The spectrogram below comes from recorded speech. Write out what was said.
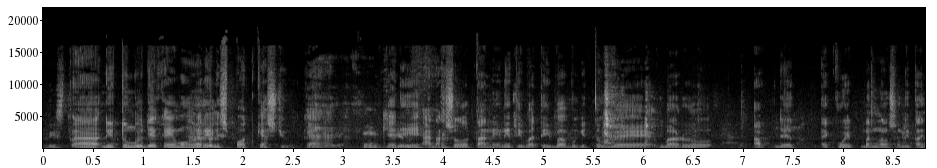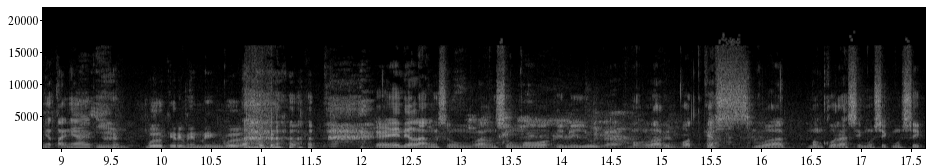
Lister. Eh, ditunggu dia kayaknya mau ngerilis podcast juga Iya, mungkin. jadi anak sultan ini tiba-tiba begitu gue baru update equipment langsung ditanya-tanyain. Bul kirimin link bul. kayaknya dia langsung langsung mau ini juga mau ngeluarin podcast buat mengkurasi musik-musik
